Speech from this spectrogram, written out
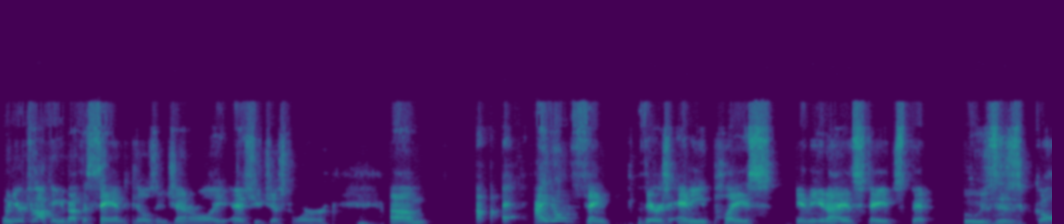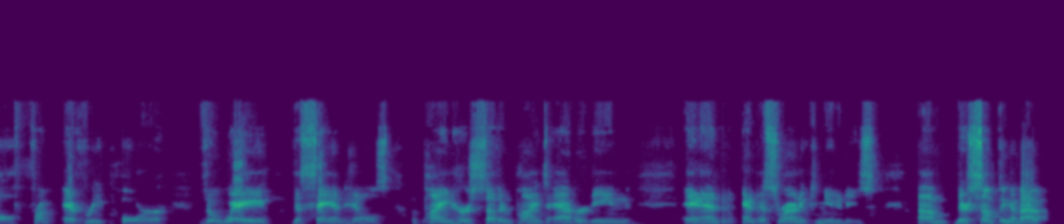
when you're talking about the sand hills in general, as you just were, um, I, I don't think there's any place in the United States that oozes golf from every pore the way the sand hills, the Pinehurst, Southern Pines, Aberdeen, and and the surrounding communities. Um, there's something about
